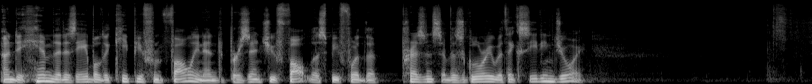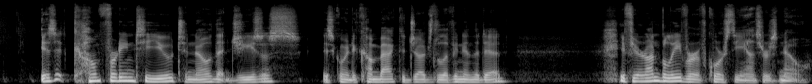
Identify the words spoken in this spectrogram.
unto him that is able to keep you from falling and to present you faultless before the presence of his glory with exceeding joy. Is it comforting to you to know that Jesus is going to come back to judge the living and the dead? If you're an unbeliever, of course, the answer is no.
